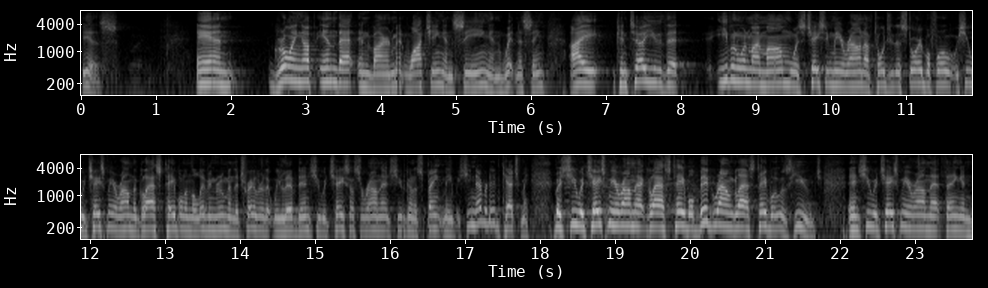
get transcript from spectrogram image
is. And growing up in that environment, watching and seeing and witnessing, I can tell you that even when my mom was chasing me around, I've told you this story before, she would chase me around the glass table in the living room in the trailer that we lived in. She would chase us around that and she was going to spank me, but she never did catch me. But she would chase me around that glass table, big round glass table, it was huge. And she would chase me around that thing and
